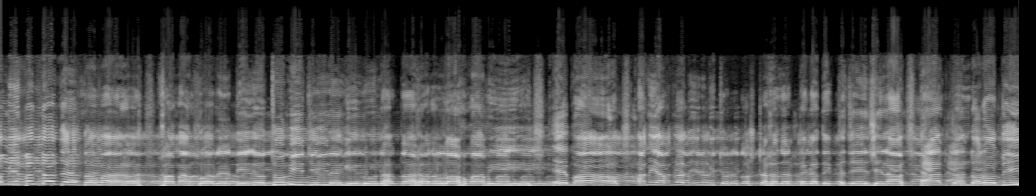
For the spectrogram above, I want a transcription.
আমি বান্দা যে তোমার ক্ষমা করে দিও। তুমি জিন্দগি গুনাহ তাহার আল্লাহ আমিন। এবার আমি আপনাদের ভিতরে দশটা হাজার টাকা দেখতে চেয়েছিলাম। একজন দরদি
